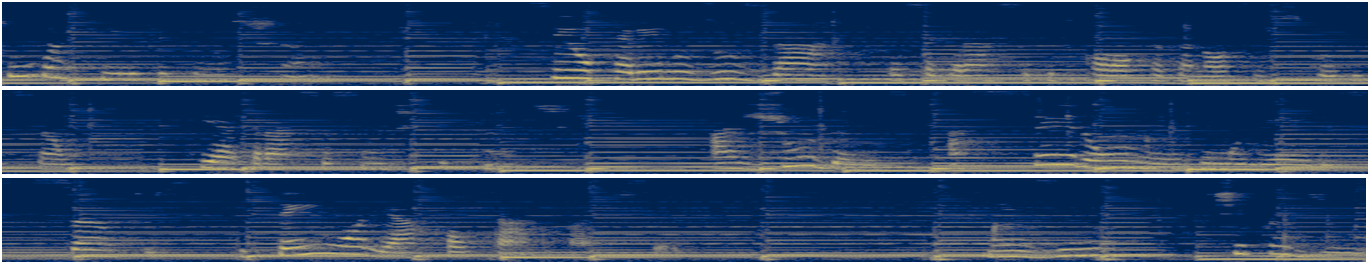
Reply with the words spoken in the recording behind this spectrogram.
tudo aquilo que Tu nos chama. Senhor, queremos usar essa graça que Tu colocas à nossa disposição, que é a graça santificante ajuda-nos a ser homens e mulheres santos têm um olhar voltado para o céu. Mãezinha, te pedimos,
